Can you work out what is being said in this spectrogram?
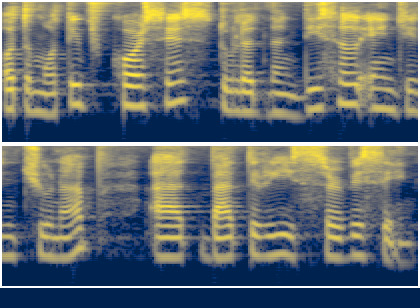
automotive courses tulad ng diesel engine tune-up at battery servicing,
